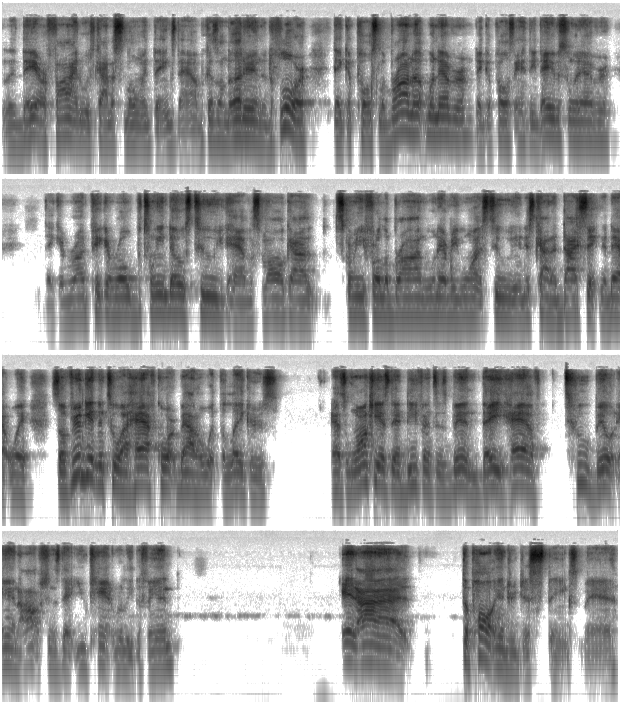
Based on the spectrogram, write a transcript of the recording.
They are fine with kind of slowing things down because on the other end of the floor, they could post LeBron up whenever, they could post Anthony Davis whenever, they can run pick and roll between those two. You can have a small guy screen for LeBron whenever he wants to, and just kind of dissect it that way. So if you're getting into a half court battle with the Lakers, as wonky as their defense has been, they have two built-in options that you can't really defend. And I the Paul injury just stinks, man.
